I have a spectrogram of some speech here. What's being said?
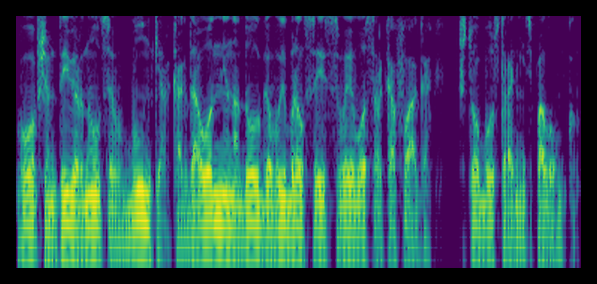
В общем, ты вернулся в бункер, когда он ненадолго выбрался из своего саркофага, чтобы устранить поломку.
